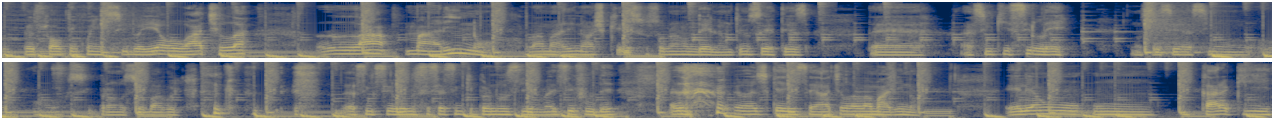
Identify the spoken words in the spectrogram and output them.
o pessoal tem conhecido aí é o Atila Lamarino. Lamarino, acho que é esse o sobrenome dele, não tenho certeza. É assim que se lê. Não sei se é assim o, o, o se pronuncia o bagulho. é assim que se lê, não sei se é assim que pronuncia, vai se fuder. eu acho que é isso, é Atila Lamarino. Ele é um, um cara que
